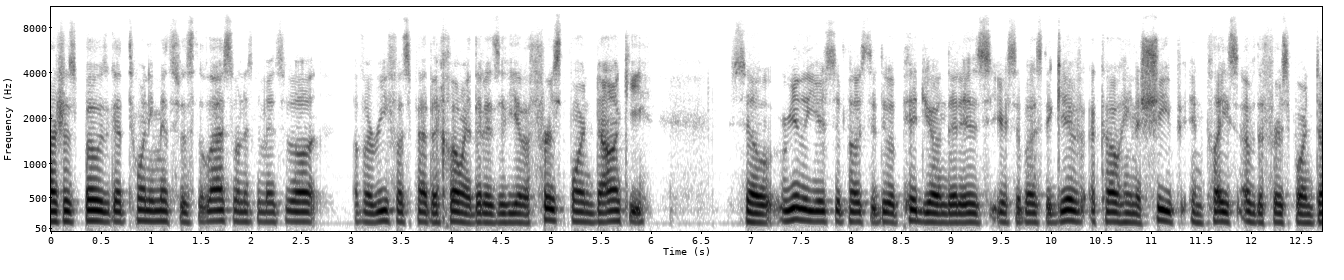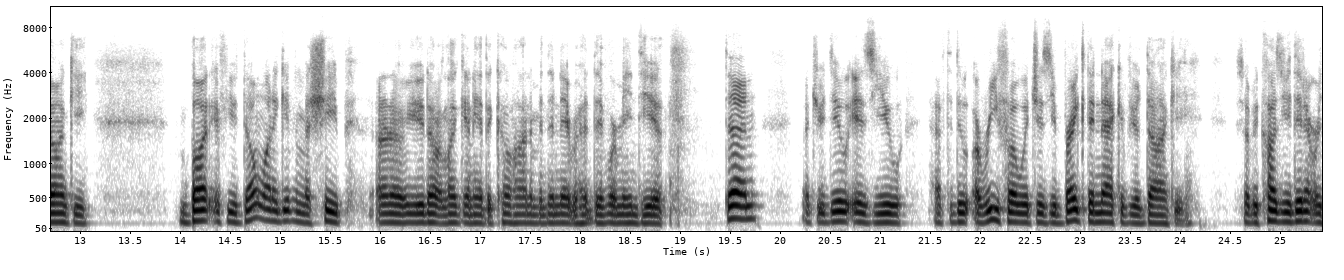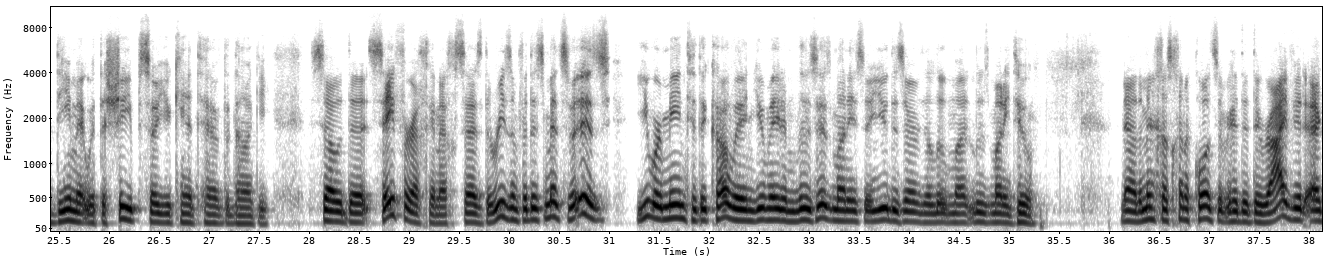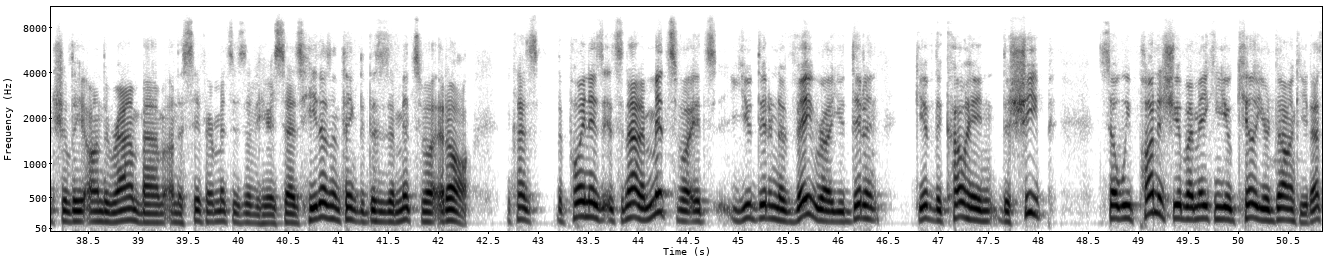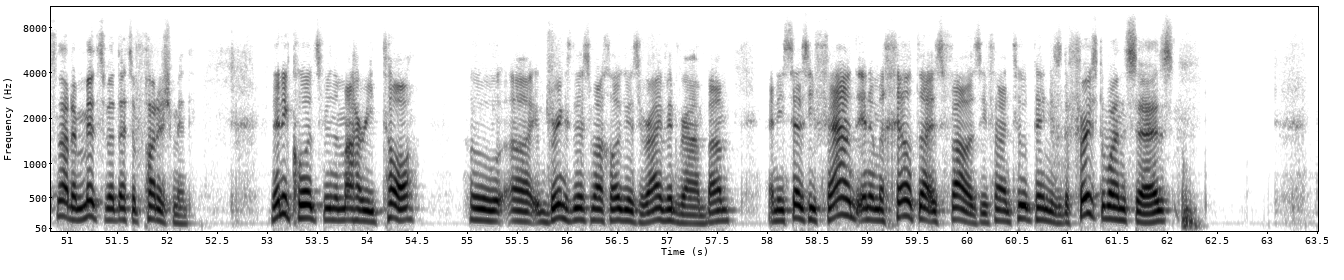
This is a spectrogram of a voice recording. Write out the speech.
Parshas Bo has got 20 mitzvahs. The last one is the mitzvah of arifas chomer. That is, if you have a firstborn donkey. So really, you're supposed to do a pidyon. That is, you're supposed to give a kohen a sheep in place of the firstborn donkey. But if you don't want to give him a sheep, I don't know, you don't like any of the kohanim in the neighborhood, they were mean to you, then what you do is you have to do a rifa, which is you break the neck of your donkey. So because you didn't redeem it with the sheep, so you can't have the donkey. So the Sefer HaChinuch says the reason for this mitzvah is you were mean to the Kohen, you made him lose his money, so you deserve to lose money too. Now the Minchas Chinuch quotes over here that the Raavad actually on the Rambam on the Sefer Mitzvahs over here says he doesn't think that this is a mitzvah at all because the point is it's not a mitzvah. It's you did an avera, you didn't give the Kohen the sheep, so we punish you by making you kill your donkey. That's not a mitzvah. That's a punishment. Then he quotes from the Maharita, who uh, brings this machlokes Raavad Rambam, and he says he found in a Mechilta as follows. He found two opinions. The first one says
